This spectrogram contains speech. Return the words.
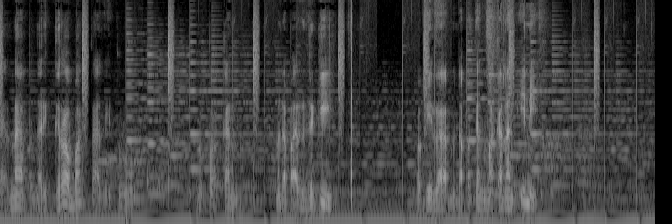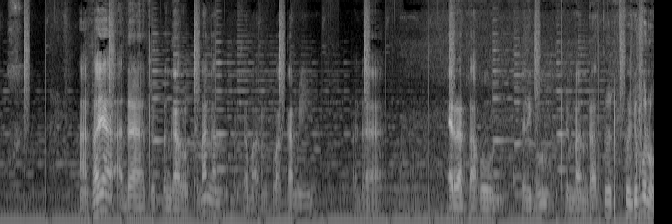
karena penarik gerobak saat itu merupakan mendapat rezeki apabila mendapatkan makanan ini. Nah, saya ada sepenggal kenangan bersama orang tua kami pada era tahun 1970.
